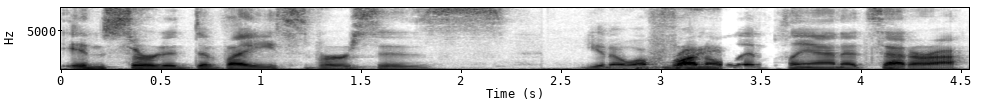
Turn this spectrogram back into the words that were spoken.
inserted device versus, you know, a frontal right. implant, etc.?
